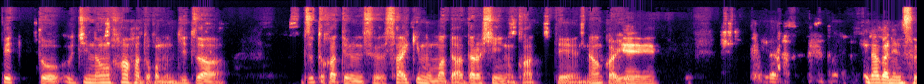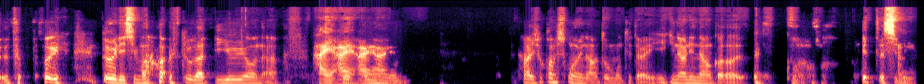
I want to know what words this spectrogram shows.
ペット、うちの母とかも実はずっと飼ってるんですけど、最近もまた新しいの買って、なんか、え。中にずっとトイレ トイレしまわるとかっていうような、ーはいはいはいはい。最初賢いなと思ってたらいきなりなんか、こう、ペットしうん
